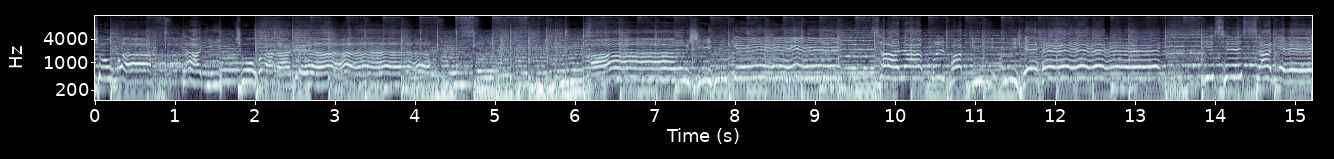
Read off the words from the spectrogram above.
좋아 아이 좋아라. 당신께 사랑을 받기 위해 이 세상에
